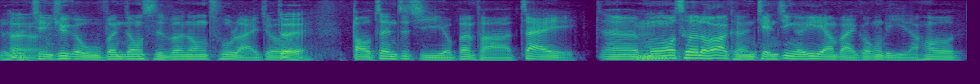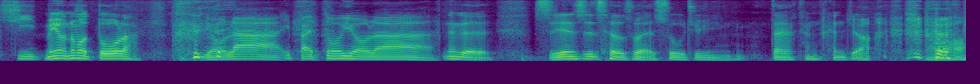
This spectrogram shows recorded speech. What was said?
就是进去个五分钟十分钟出来就保证自己有办法在呃摩托车的话可能前进个一两百公里，然后骑没有那么多了，有啦一百多有啦。那个实验室测出来的数据大家看看就好。哦、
